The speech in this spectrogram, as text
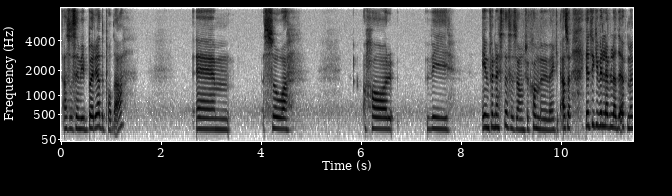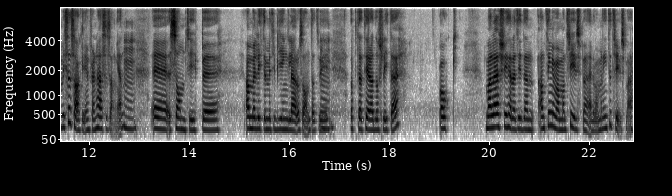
alltså sen vi började podda, ehm, så har vi, inför nästa säsong så kommer vi verkligen, alltså jag tycker vi levlade upp med vissa saker inför den här säsongen. Mm. Eh, som typ, eh, ja men lite med typ jinglar och sånt, att vi Mm. uppdaterade oss lite. Och man lär sig hela tiden antingen vad man trivs med eller vad man inte trivs med.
